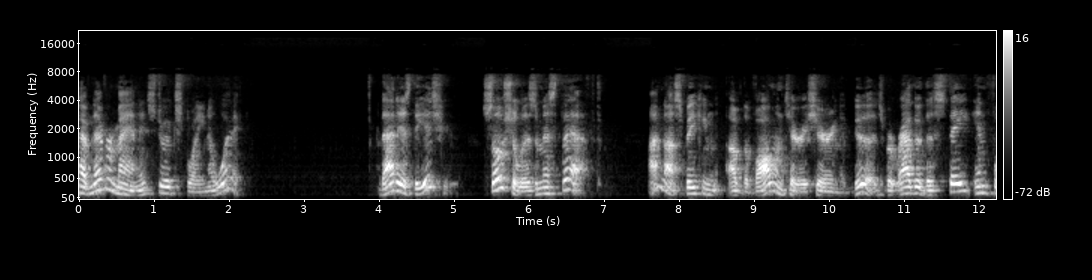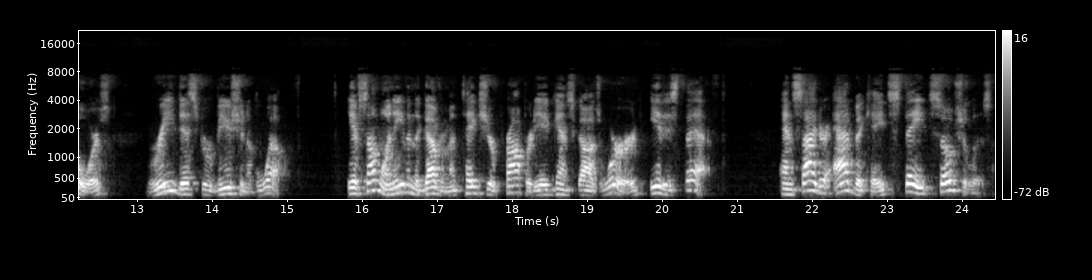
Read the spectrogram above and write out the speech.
have never managed to explain away. That is the issue. Socialism is theft. I'm not speaking of the voluntary sharing of goods, but rather the state enforced redistribution of wealth. If someone, even the government, takes your property against God's word, it is theft. And Sider advocates state socialism.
